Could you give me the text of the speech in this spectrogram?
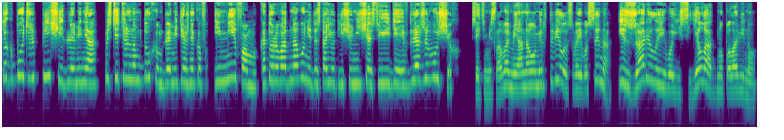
Так будь же пищей для меня, мстительным духом для мятежников и мифом, которого одного не достает еще несчастью идеев для живущих». С этими словами она умертвила своего сына, изжарила его и съела одну половину.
